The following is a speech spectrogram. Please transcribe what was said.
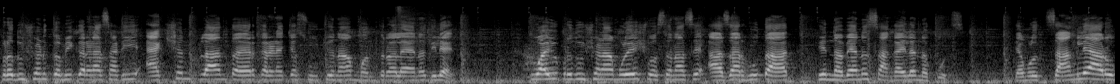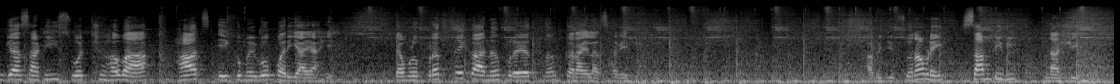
प्रदूषण कमी करण्यासाठी ॲक्शन प्लान तयार करण्याच्या सूचना मंत्रालयानं दिल्या आहेत वायू प्रदूषणामुळे श्वसनाचे आजार होतात हे नव्यानं सांगायला नकोच. त्यामुळे चांगल्या आरोग्यासाठी स्वच्छ हवा हाच एकमेव पर्याय आहे. त्यामुळे प्रत्येकानं प्रयत्न करायलाच हवे. अभिजित सोनावणे साम टीव्ही नाशिक.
